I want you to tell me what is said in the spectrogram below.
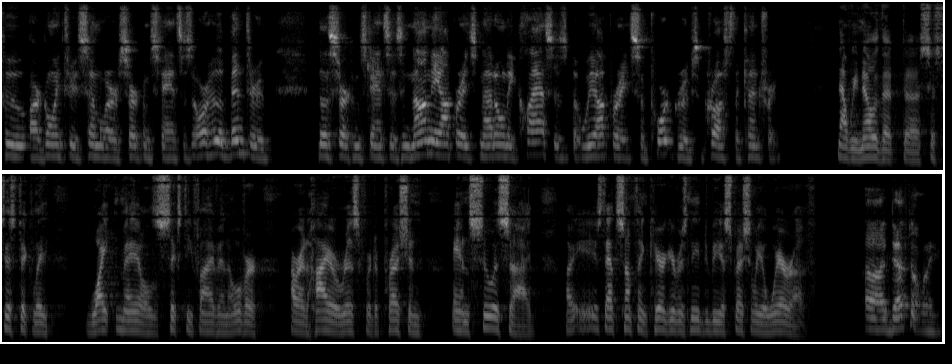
who are going through similar circumstances or who have been through those circumstances. And NAMI operates not only classes, but we operate support groups across the country. Now, we know that uh, statistically, white males 65 and over are at higher risk for depression and suicide. Uh, is that something caregivers need to be especially aware of? Uh, definitely.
